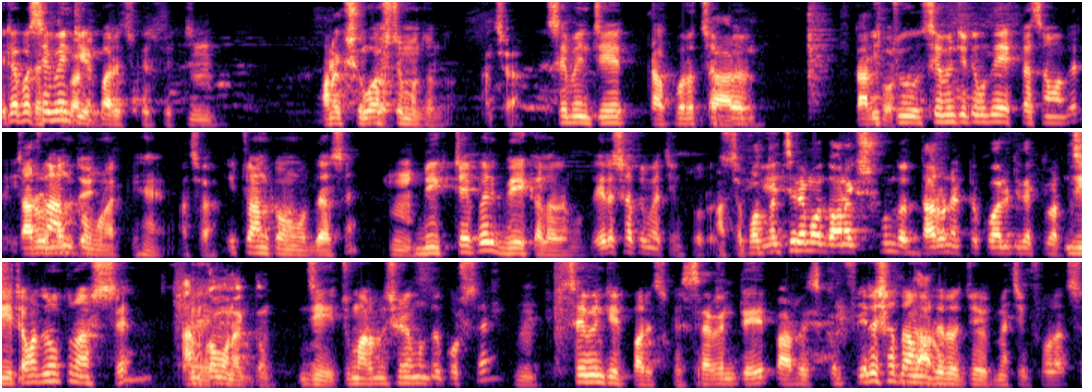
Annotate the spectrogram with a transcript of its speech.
এটা আবার দেখতে সেভেন্টি এইট পারেন। পার স্কোয়ার ফিট অনেক সুন্দর। ওয়াশরুমের জন্য আচ্ছা। সেভেন্টি এইট তারপর হচ্ছে আপনার তারপর? একটু সেভেন্টি এর মধ্যে একটা আছে আমাদের? আনকমন আর কি হ্যাঁ। আচ্ছা। একটু আনকমন মধ্যে আছে। বিগ টাইপের গ্রে কালারের মধ্যে। এর সাথে ম্যাচিং ফ্লোর আচ্ছা পদ্মাচিরের মধ্যে অনেক সুন্দর দারুণ একটা কোয়ালিটি দেখতে পাচ্ছি। জি এটা আমাদের নতুন আসছে। আনকমন একদম। জি একটু মার্বেল শেডের মধ্যে করছে। হুম। Seventy eight per square seventy eight per square এর সাথে আমাদের যে ম্যাচিং ফ্লোর আছে।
